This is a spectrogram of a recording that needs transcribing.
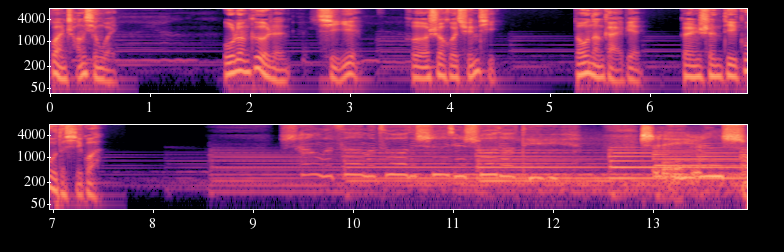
惯常行为，无论个人、企业和社会群体，都能改变根深蒂固的习惯。上了这么多的时间，说到底，谁认输？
